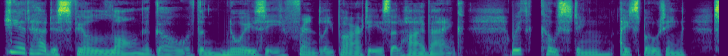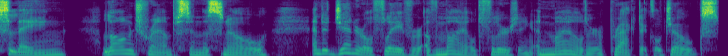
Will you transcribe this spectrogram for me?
He had had his fill long ago of the noisy, friendly parties at High Bank, with coasting, ice boating, sleighing, long tramps in the snow, and a general flavor of mild flirting and milder practical jokes.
